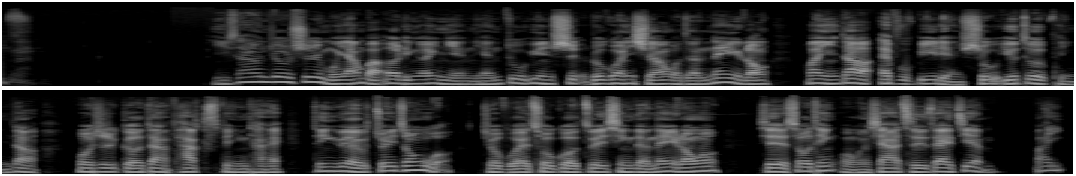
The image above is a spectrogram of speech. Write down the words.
以上就是母羊宝二零二一年年度运势。如果你喜欢我的内容，欢迎到 FB、脸书、YouTube 频道或是各大 Parks 平台订阅追踪我，就不会错过最新的内容哦。谢谢收听，我们下次再见。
